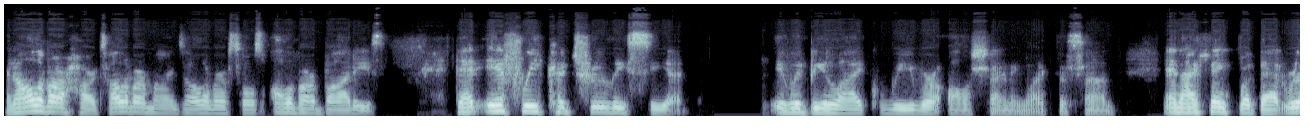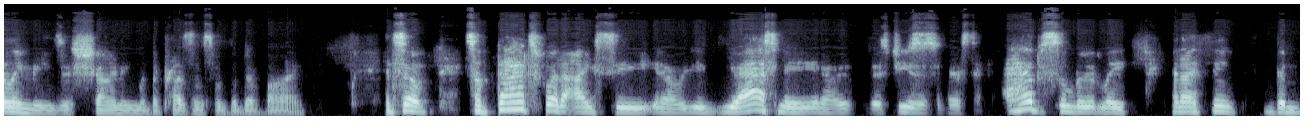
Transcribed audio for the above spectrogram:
and all of our hearts, all of our minds, all of our souls, all of our bodies, that if we could truly see it, it would be like we were all shining like the sun. And I think what that really means is shining with the presence of the divine. And so, so that's what I see. You know, you, you asked me, you know, is Jesus a mystic? Absolutely. And I think the,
